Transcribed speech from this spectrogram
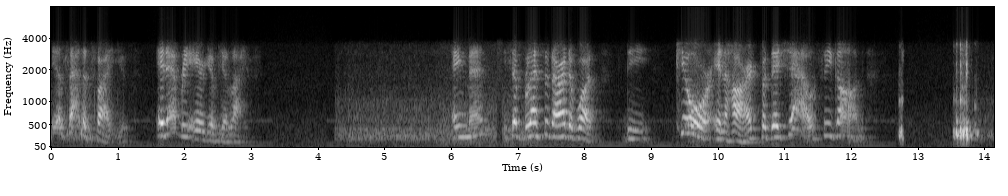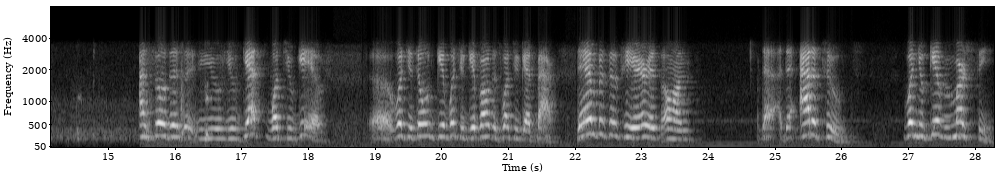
He'll satisfy you in every area of your life. Amen. He said, Blessed are the what? The pure in heart, for they shall see God. And so the, you you get what you give. Uh, what you don't give, what you give out is what you get back. The emphasis here is on the the attitudes. When you give mercy,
